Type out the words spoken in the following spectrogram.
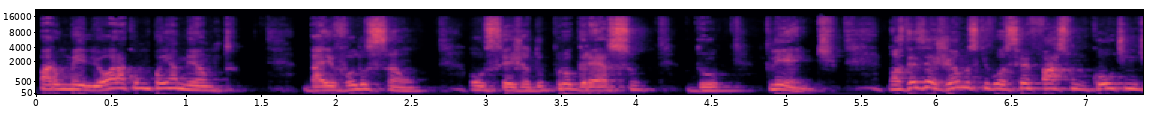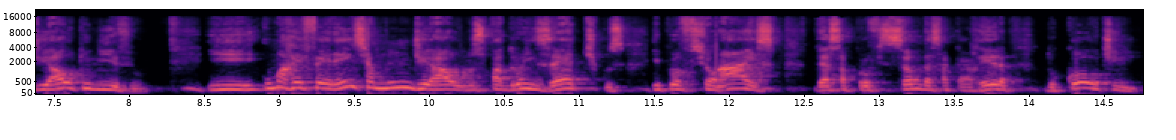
para um melhor acompanhamento da evolução, ou seja, do progresso do cliente. Nós desejamos que você faça um coaching de alto nível e uma referência mundial nos padrões éticos e profissionais dessa profissão, dessa carreira do coaching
